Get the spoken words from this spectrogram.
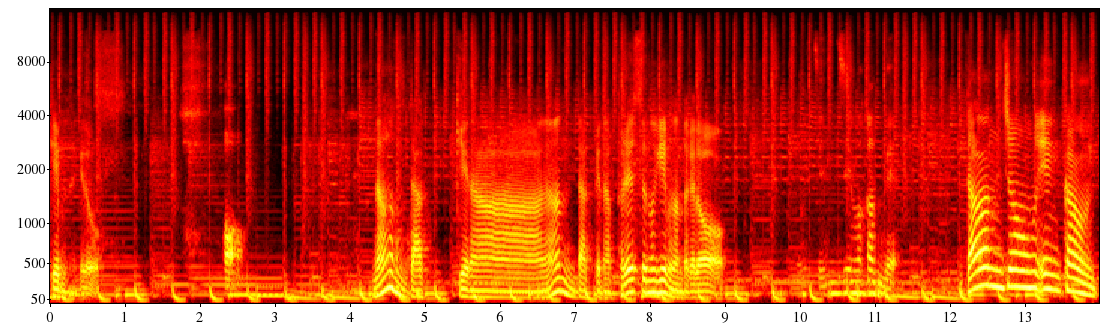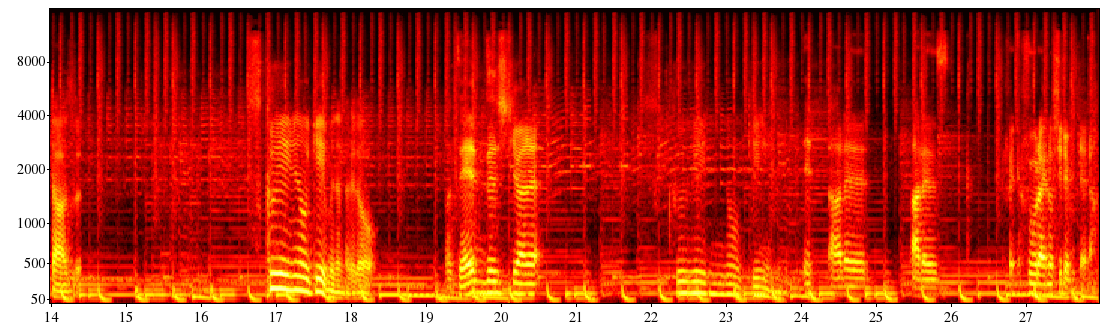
ゲームだけど、あなんだっけななんだっけなプレステのゲームなんだけど、全然わかんねダンジョンエンカウンターズ。スクエニのゲームなんだけど、え。全然知らねスクエニのゲーム。え。え、あれ、あれ、ふ 風来の試練みたいな。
